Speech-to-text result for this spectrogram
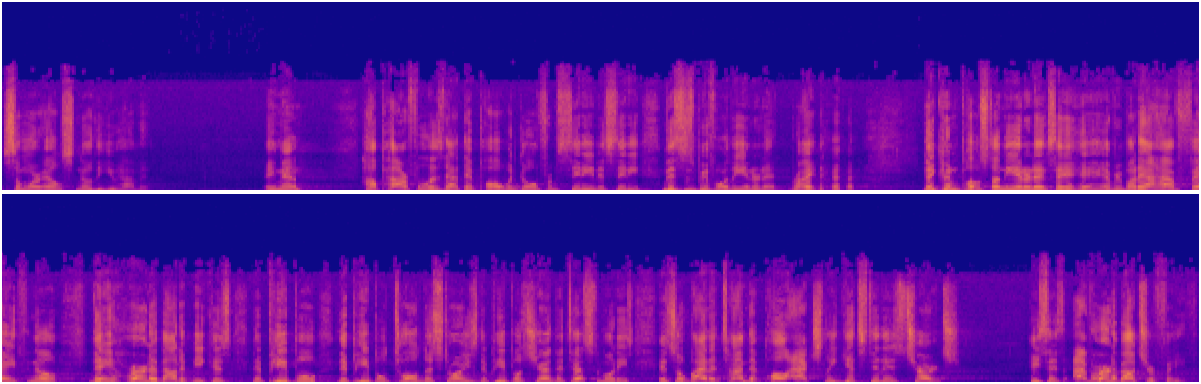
somewhere else know that you have it. Amen? How powerful is that? That Paul would go from city to city. This is before the internet, right? They couldn't post on the internet and say, hey, everybody, I have faith. No, they heard about it because the people, the people told the stories, the people shared the testimonies. And so by the time that Paul actually gets to this church, he says, I've heard about your faith.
